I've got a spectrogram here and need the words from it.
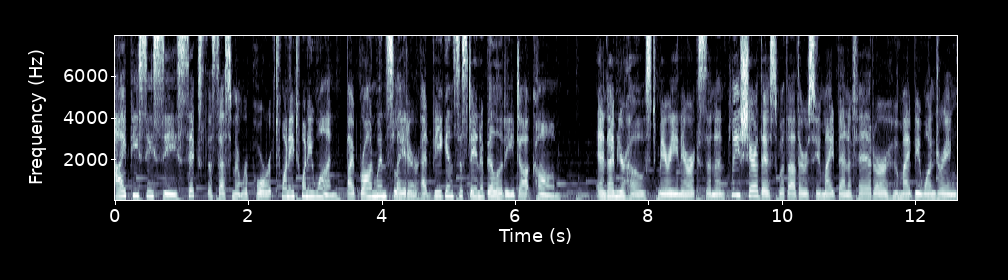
IPCC 6th Assessment Report 2021 by Bronwyn Slater at vegansustainability.com. And I'm your host, Marian Erickson, and please share this with others who might benefit or who might be wondering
